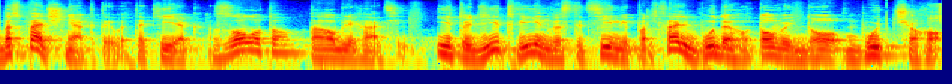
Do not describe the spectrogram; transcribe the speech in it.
безпечні активи, такі як золото та облігації. І тоді твій інвестиційний портфель буде готовий до будь-чого.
